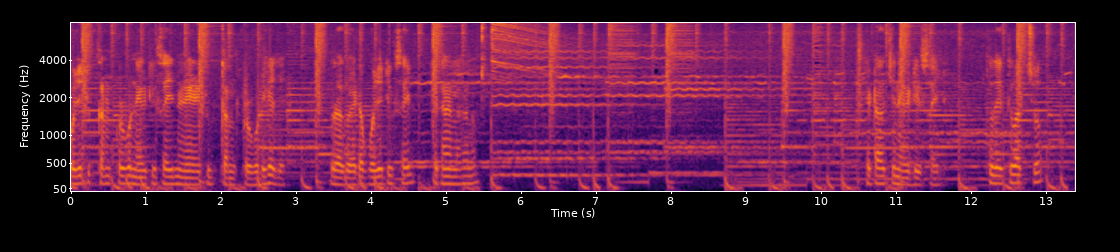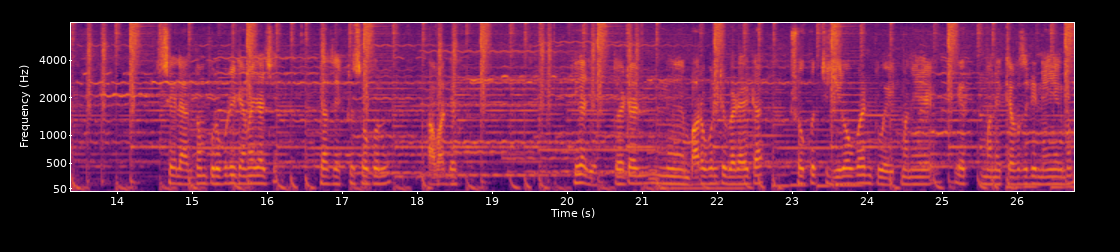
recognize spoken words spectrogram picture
পজিটিভ কানেক্ট করব নেগেটিভ সাইডে নেগেটিভ কানেক্ট করব, ঠিক আছে? তো দেখো, এটা পজিটিভ সাইড এখানে লাগালাম। এটা হচ্ছে নেগেটিভ সাইড তো দেখতে পাচ্ছ সেল একদম পুরোপুরি ড্যামেজ আছে জাস্ট একটু শো করবে, আবার দেখ ঠিক আছে? তো এটা বারো ভোল্টের ব্যাটারিটা শো করছে জিরো পয়েন্ট টু এইট মানে এর মানে ক্যাপাসিটি নেই একদম।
